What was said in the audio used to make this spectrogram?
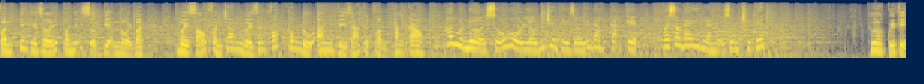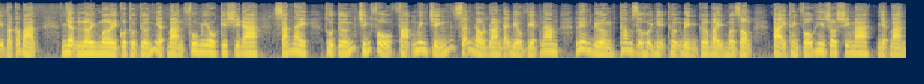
Phần tin thế giới có những sự kiện nổi bật. 16% người dân Pháp không đủ ăn vì giá thực phẩm tăng cao. Hơn một nửa số hồ lớn trên thế giới đang cạn kiệt và sau đây là nội dung chi tiết. Thưa quý vị và các bạn, nhận lời mời của Thủ tướng Nhật Bản Fumio Kishida, sáng nay, Thủ tướng Chính phủ Phạm Minh Chính dẫn đầu đoàn đại biểu Việt Nam lên đường tham dự hội nghị thượng đỉnh G7 mở rộng tại thành phố Hiroshima, Nhật Bản.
